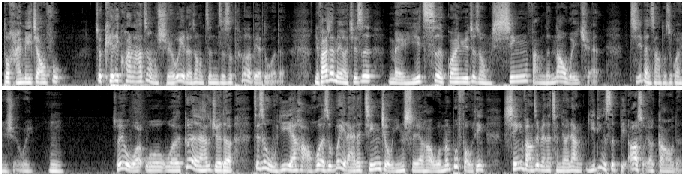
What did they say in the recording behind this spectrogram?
都还没交付。就噼里啪啦这种学位的这种增值是特别多的，你发现没有？其实每一次关于这种新房的闹维权，基本上都是关于学位。嗯，所以我我我个人还是觉得，这次五一也好，或者是未来的金九银十也好，我们不否定新房这边的成交量一定是比二手要高的。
